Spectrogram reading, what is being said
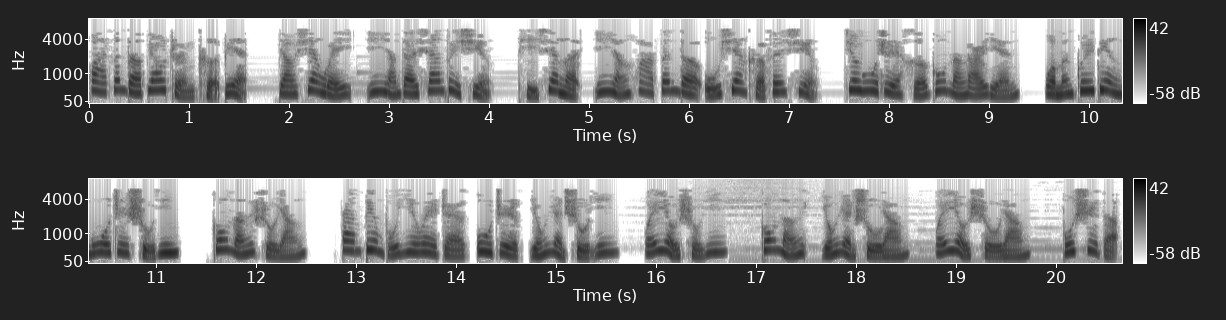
划分的标准可变，表现为阴阳的相对性，体现了阴阳划分的无限可分性。就物质和功能而言，我们规定物质属阴，功能属阳，但并不意味着物质永远属阴，唯有属阴。功能永远属阳，唯有属阳，不是的。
